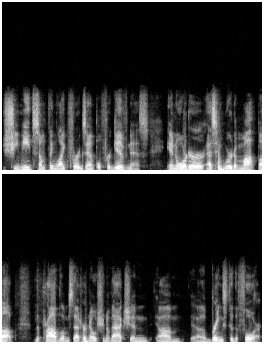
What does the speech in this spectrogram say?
she needs something like, for example, forgiveness in order, as it were, to mop up the problems that her notion of action um, uh, brings to the fore.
